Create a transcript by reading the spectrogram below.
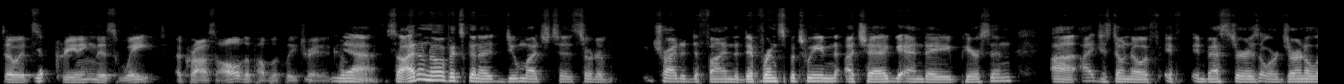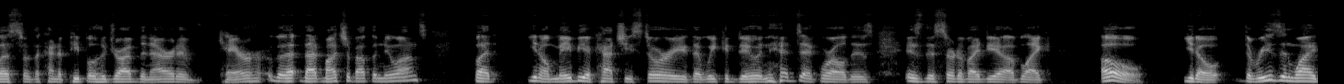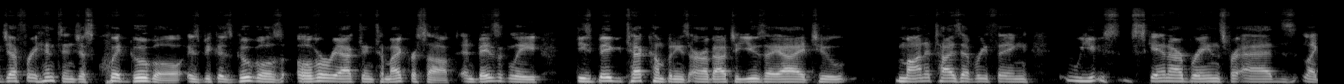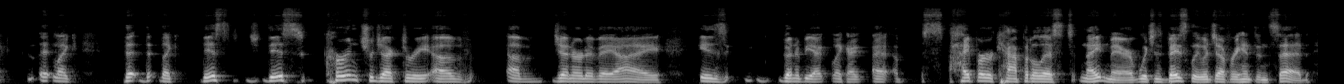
So it's yep. creating this weight across all the publicly traded companies. Yeah. So I don't know if it's going to do much to sort of try to define the difference between a Chegg and a Pearson. Uh, I just don't know if, if investors or journalists or the kind of people who drive the narrative care that, that much about the nuance. But you know, maybe a catchy story that we could do in the ed tech world is is this sort of idea of like, oh, you know, the reason why Geoffrey Hinton just quit Google is because Google's overreacting to Microsoft, and basically these big tech companies are about to use AI to monetize everything. We scan our brains for ads, like like that like this this current trajectory of of generative AI is going to be a, like a, a, a hyper capitalist nightmare, which is basically what Geoffrey Hinton said.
